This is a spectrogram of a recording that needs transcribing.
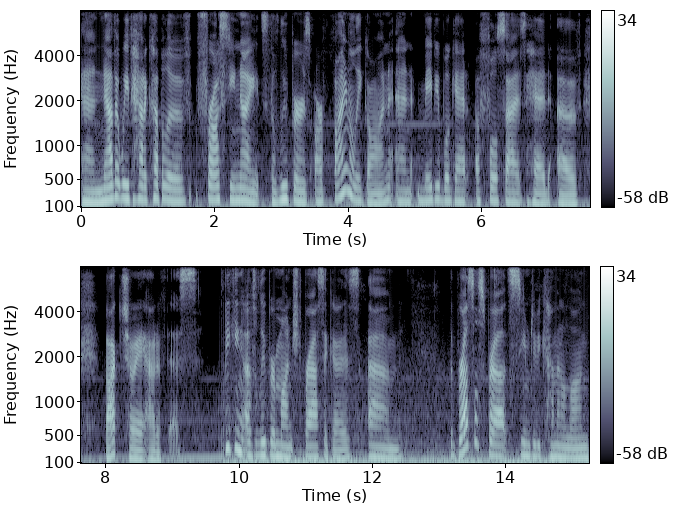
And now that we've had a couple of frosty nights, the loopers are finally gone and maybe we'll get a full-size head of bok choy out of this. Speaking of looper munched brassicas, um, the Brussels sprouts seem to be coming along.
